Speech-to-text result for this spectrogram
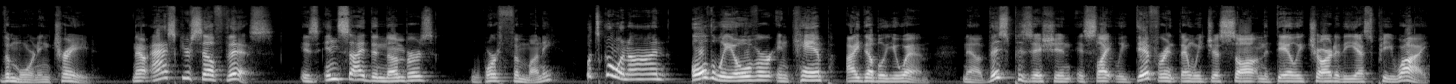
the morning trade. Now ask yourself this, is inside the numbers worth the money? What's going on all the way over in Camp IWM? Now, this position is slightly different than we just saw on the daily chart of the SPY.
